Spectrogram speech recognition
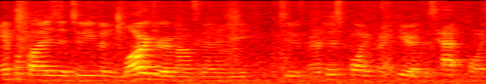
amplifies it to even larger amounts of energy to, at this point right here, at this hat point,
